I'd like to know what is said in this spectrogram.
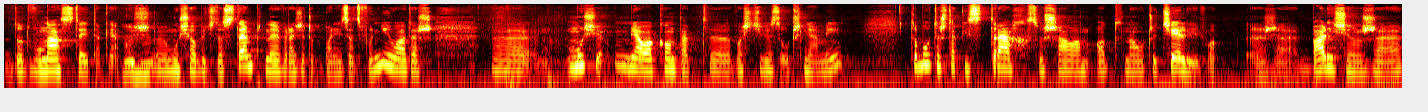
do 12, tak jakoś mhm. musiał być dostępny, w razie czego pani zadzwoniła też. E, musi, miała kontakt e, właściwie z uczniami. To był też taki strach, słyszałam od nauczycieli, że bali się, że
